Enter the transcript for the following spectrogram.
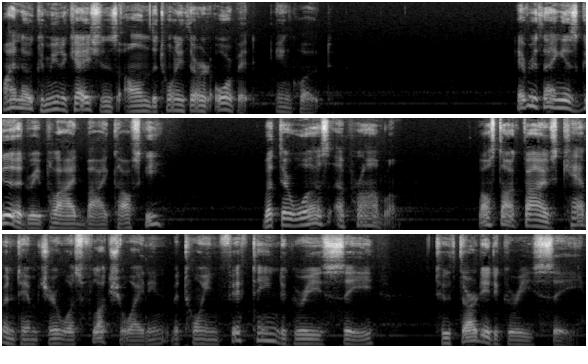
"Why no communications on the 23rd orbit?" End quote. Everything is good, replied Bykovsky. But there was a problem. Vostok 5's cabin temperature was fluctuating between 15 degrees C to 30 degrees C.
